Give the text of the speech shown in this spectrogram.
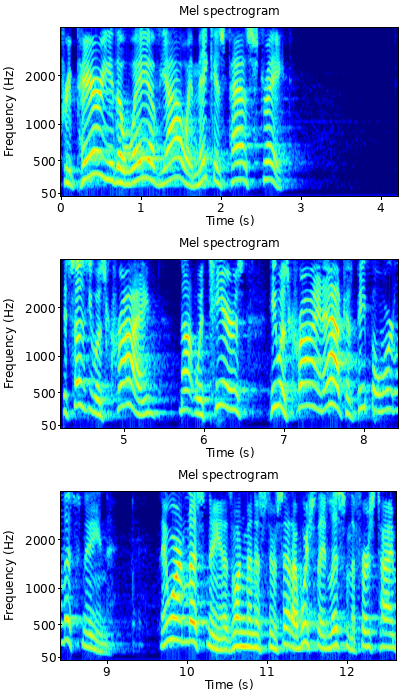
Prepare ye the way of Yahweh, make his path straight. It says he was crying, not with tears, he was crying out because people weren't listening. They weren't listening. As one minister said, I wish they'd listened the first time,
